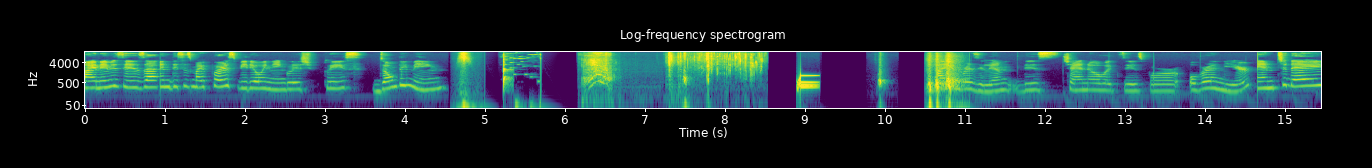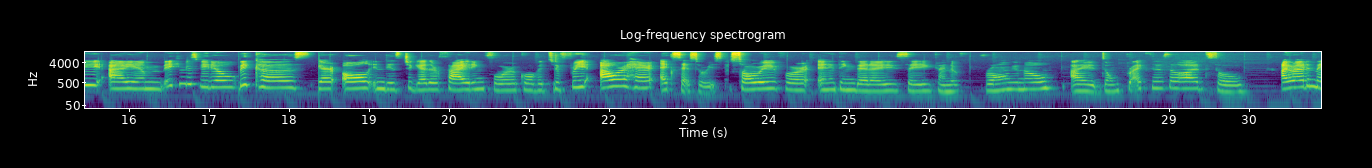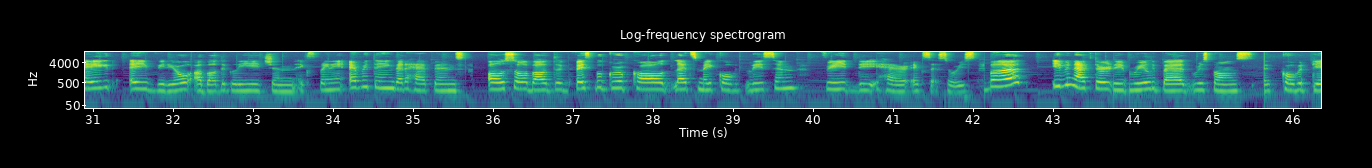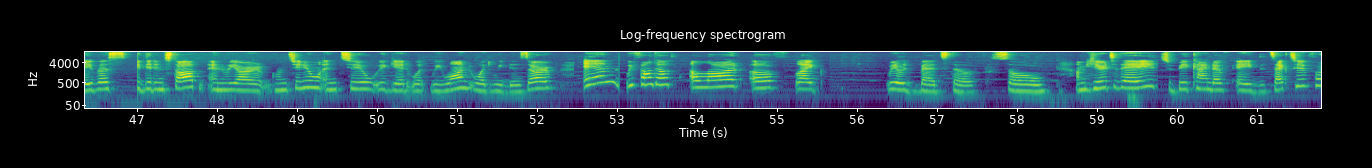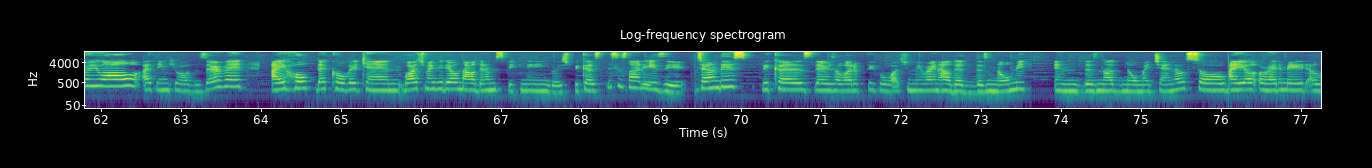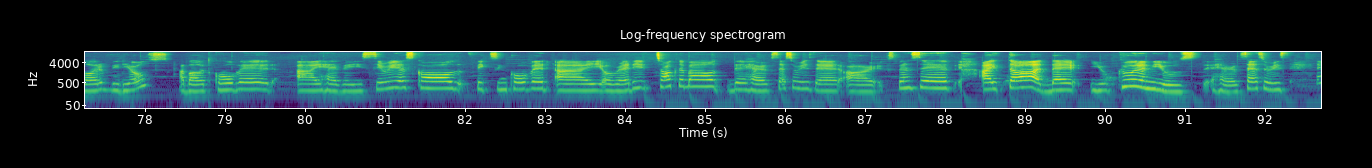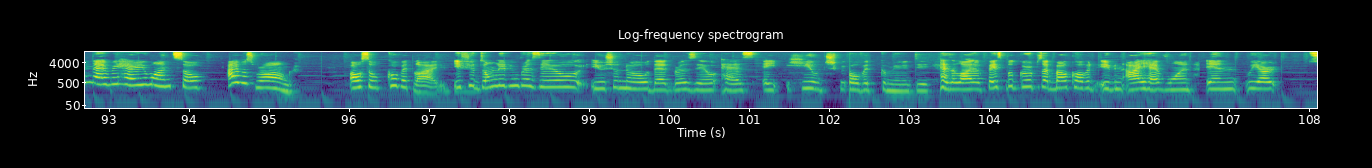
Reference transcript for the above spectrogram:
My name is Isa and this is my first video in English. Please don't be mean. I am Brazilian. This channel exists for over a year and today I am making this video because we are all in this together fighting for Covet to free our hair accessories. Sorry for anything that I say kind of wrong, you know. I don't practice a lot, so I already made a video about the glitch and explaining everything that happens. Also about the Facebook group called Let's Make Covet Listen Free the Hair Accessories. But even after the really bad response that Covet gave us, we didn't stop and we are continuing until we get what we want, what we deserve. And we found out a lot of like really bad stuff. So I'm here today to be kind of a detective for you all. I think you all deserve it. I hope that Covet can watch my video now that I'm speaking in English because this is not easy. I'm telling this because there's a lot of people watching me right now that doesn't know me and does not know my channel so I already made a lot of videos about Covet I have a series called Fixing Covet. I already talked about the hair accessories that are expensive. I thought that you couldn't use hair accessories in every hair you want, so I was wrong. Also, Covet live. If you don't live in Brazil, you should know that Brazil has a huge Covet community. It has a lot of Facebook groups about Covet, even I have one, and we are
